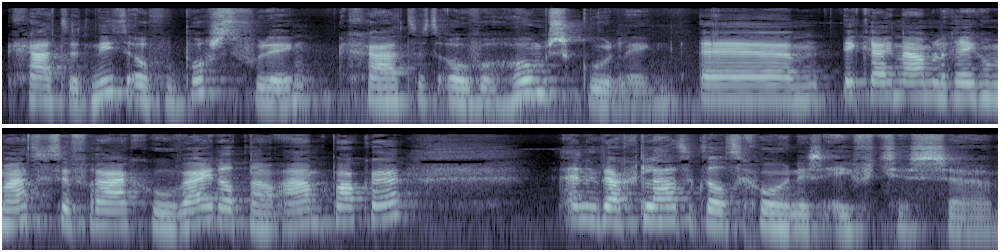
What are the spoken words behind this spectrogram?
gaat het niet over borstvoeding, gaat het over homeschooling. Ehm, ik krijg namelijk regelmatig de vraag hoe wij dat nou aanpakken. En ik dacht, laat ik dat gewoon eens eventjes ehm,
